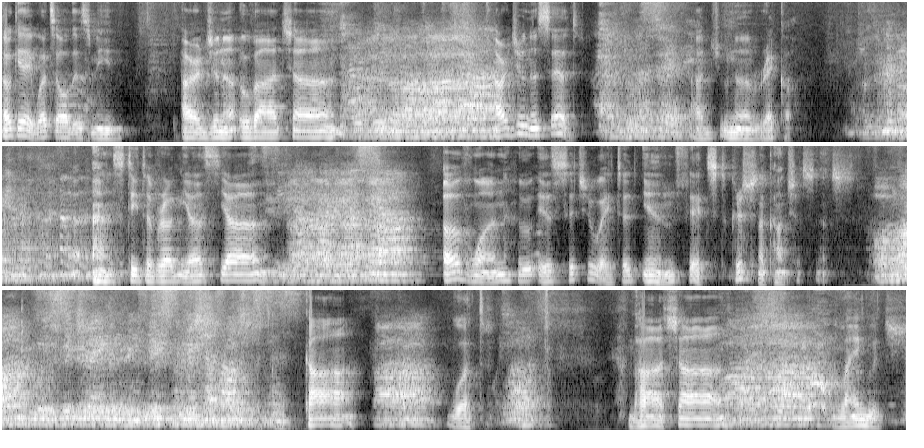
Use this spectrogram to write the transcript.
Okay, what's all this mean? Arjuna Uvacha. Arjuna said. Arjuna Reka. Stita Pragnasya. Of one who is situated in fixed Krishna consciousness. Of one who is situated in fixed Krishna consciousness. Ka. What? Bhasha. Language.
